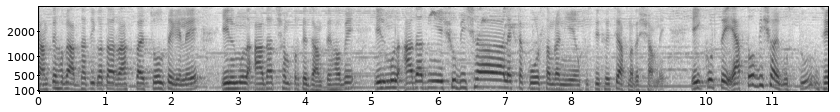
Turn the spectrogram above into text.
জানতে হবে আধ্যাত্মিকতার রাস্তায় চলতে গেলে ইলমুল আদাত সম্পর্কে জানতে হবে। ইলমুল আদাত নিয়ে সুবিশাল একটা কোর্স আমরা নিয়ে উপস্থিত হয়েছি আপনাদের সামনে। এই কোর্সে এত বিষয়বস্তু যে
